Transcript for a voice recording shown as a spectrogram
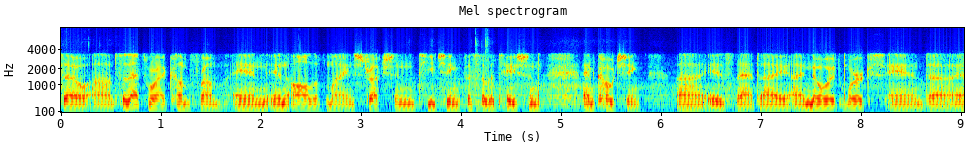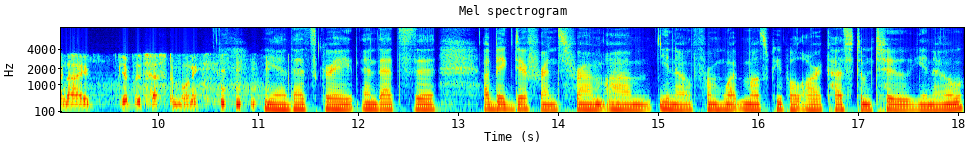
So, um, so that's where I come from in, in all of my instruction, teaching, facilitation, and coaching. Uh, is that I, I know it works, and uh, and I give the testimony. Yeah, that's great, and that's a, a big difference from um, you know from what most people are accustomed to. You know,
